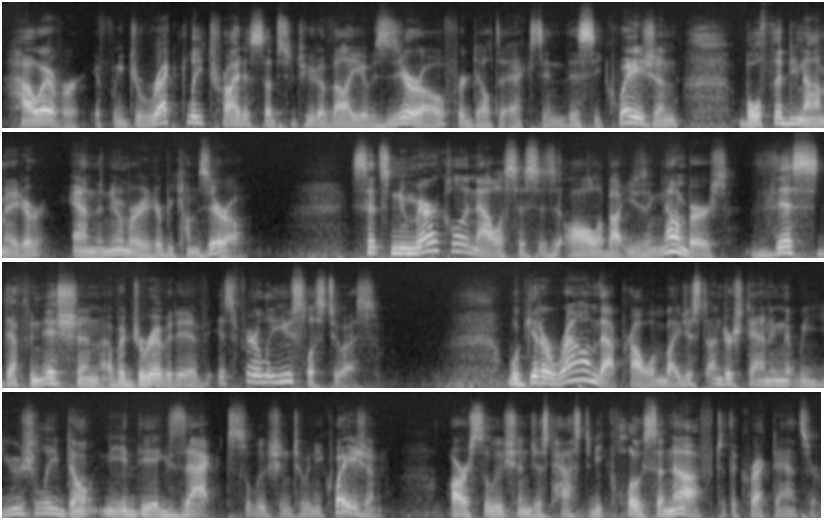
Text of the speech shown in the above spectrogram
However, if we directly try to substitute a value of zero for delta x in this equation, both the denominator and the numerator become zero. Since numerical analysis is all about using numbers, this definition of a derivative is fairly useless to us. We'll get around that problem by just understanding that we usually don't need the exact solution to an equation. Our solution just has to be close enough to the correct answer.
